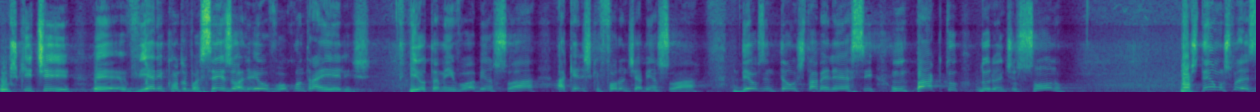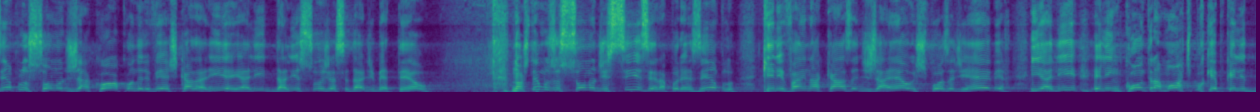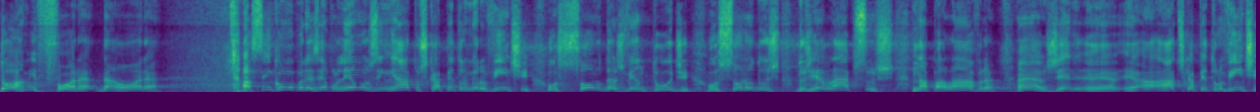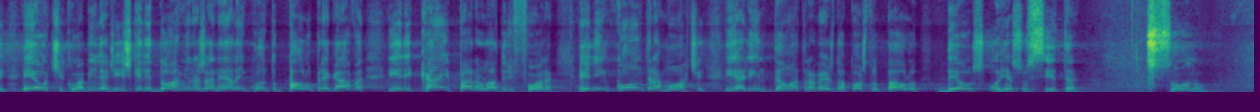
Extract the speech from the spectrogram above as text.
os que te é, vierem contra vocês, olha, eu vou contra eles. E eu também vou abençoar aqueles que foram te abençoar. Deus então estabelece um pacto durante o sono. Nós temos, por exemplo, o sono de Jacó, quando ele vê a escadaria e ali dali surge a cidade de Betel. Nós temos o sono de Císera, por exemplo, que ele vai na casa de Jael, esposa de Eber, e ali ele encontra a morte, por quê? Porque ele dorme fora da hora. Assim como, por exemplo, lemos em Atos capítulo número 20, o sono da juventude, o sono dos, dos relapsos na palavra. É, é, é, Atos capítulo 20, Eutico, a Bíblia diz que ele dorme na janela enquanto Paulo pregava e ele cai para o lado de fora. Ele encontra a morte e ali então, através do apóstolo Paulo, Deus o ressuscita. Sono,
